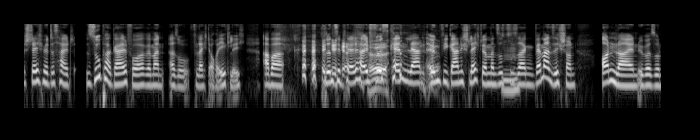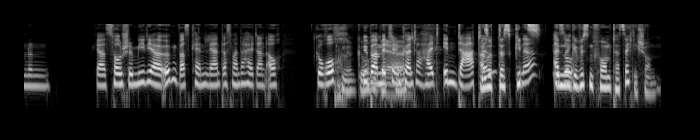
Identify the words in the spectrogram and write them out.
stelle ich mir das halt super geil vor, wenn man, also vielleicht auch eklig, aber prinzipiell halt fürs Kennenlernen irgendwie gar nicht schlecht, wenn man sozusagen, wenn man sich schon online über so einen ja, Social Media irgendwas kennenlernt, dass man da halt dann auch Geruch Geruch, übermitteln ja. könnte, halt in Daten. Also das gibt's ne? in Also- einer gewissen Form tatsächlich schon.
